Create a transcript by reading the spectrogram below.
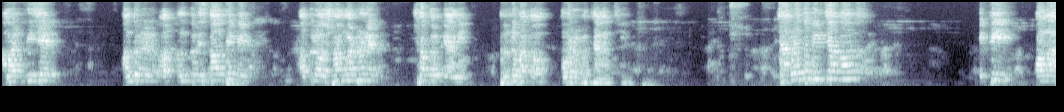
আমার নিজের অন্তরের অন্তরস্থল থেকে অত্র সংগঠনের সকলকে আমি ধন্যবাদ মোবারকবাদ জানাচ্ছি। জাগ্রত মির্জাগঞ্জ একটি কলা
